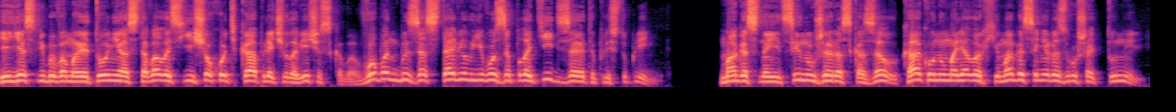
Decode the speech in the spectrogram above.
И если бы в Амаэтоне оставалась еще хоть капля человеческого, Вобан бы заставил его заплатить за это преступление. Магас Наицин уже рассказал, как он умолял Архимагаса не разрушать туннель,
